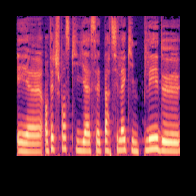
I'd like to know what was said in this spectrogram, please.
Et euh, en fait, je pense qu'il y a cette partie-là qui me plaît de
